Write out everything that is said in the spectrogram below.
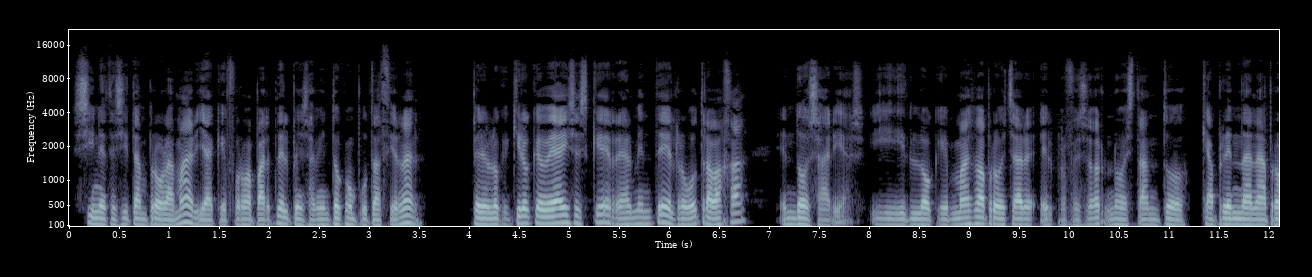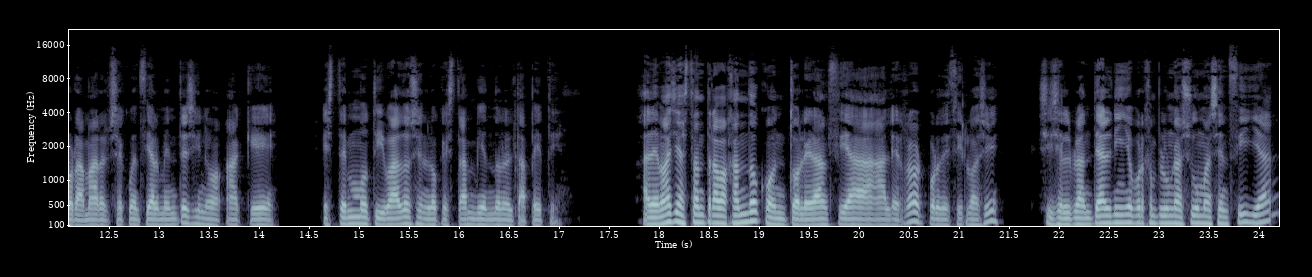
si necesitan programar, ya que forma parte del pensamiento computacional. Pero lo que quiero que veáis es que realmente el robot trabaja en dos áreas y lo que más va a aprovechar el profesor no es tanto que aprendan a programar secuencialmente, sino a que estén motivados en lo que están viendo en el tapete. Además ya están trabajando con tolerancia al error, por decirlo así. Si se le plantea al niño, por ejemplo, una suma sencilla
